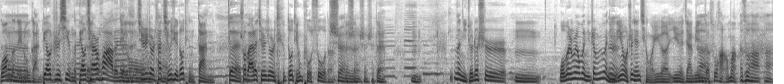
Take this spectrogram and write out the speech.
光的那种感觉。呃标志性的、标签化的那对。种，其实就是他情绪都挺淡的。对，说白了，其实就是挺都挺朴素的。是是是是。对，嗯，那你觉得是嗯？我为什么要问你这么一个问题呢？嗯因为我之前请过一个音乐嘉宾嗯叫苏杭嘛，啊，苏杭啊，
